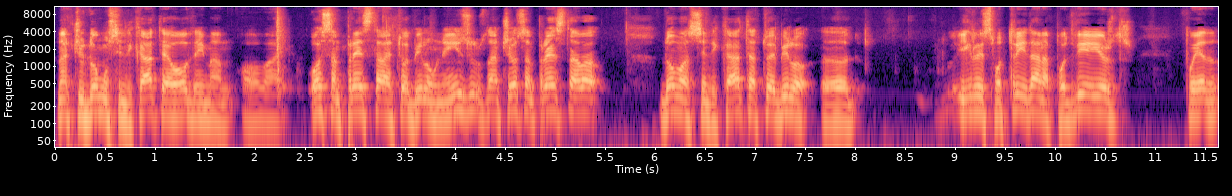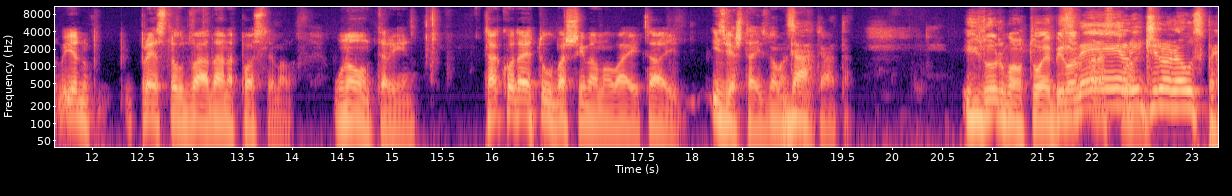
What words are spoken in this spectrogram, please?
znači u domu sindikata, evo ovdje imam ovaj, osam predstava, to je bilo u nizu, znači osam predstava doma sindikata, to je bilo, eh, igrali smo tri dana po dvije i još po jednu, jednu predstavu dva dana poslije malo, u novom terenu. Tako da je tu baš imam ovaj taj izvještaj iz doma Da. sindikata. I normalno, to je bilo Sve je ličilo na uspeh.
